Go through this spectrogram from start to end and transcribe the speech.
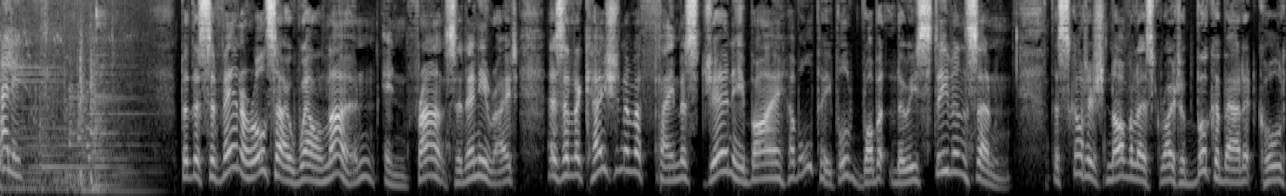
Allez. But the Cevennes are also well known, in France at any rate, as the location of a famous journey by, of all people, Robert Louis Stevenson. The Scottish novelist wrote a book about it called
